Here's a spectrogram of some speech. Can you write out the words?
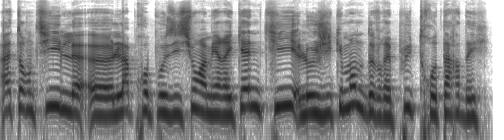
attend-il la proposition américaine qui, logiquement, ne devrait plus trop tarder?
